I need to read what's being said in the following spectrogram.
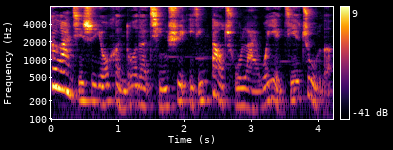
个案其实有很多的情绪已经倒出来，我也接住了，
